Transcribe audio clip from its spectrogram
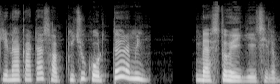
কেনাকাটা সব কিছু করতে আমি ব্যস্ত হয়ে গিয়েছিলাম।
